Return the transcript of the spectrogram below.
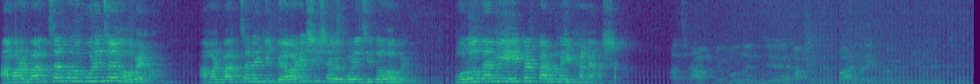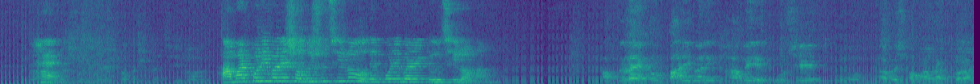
আমার বাচ্চার কোনো পরিচয় হবে না। আমার বাচ্চা নাকি বেওয়ারিশ হিসাবে পরিচিত হবে। মূলত আমি এটার কারণে এখানে আসা। আচ্ছা আপনি বললেন যে আপনাদের পারিবারিকভাবে বিয়ে হয়েছে। তো হ্যাঁ। আমার পরিবারের সদস্য ছিল ওদের পরিবারের কেউ ছিল না। আপনারা এখন পারিবারিক ভাবে বসে কোনোভাবে সমাধান করার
